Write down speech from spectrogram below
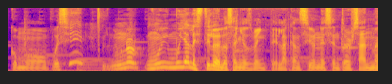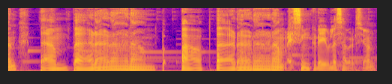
Como, pues sí, muy, muy al estilo de los años 20. La canción es Enter Sandman. Es increíble esa versión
